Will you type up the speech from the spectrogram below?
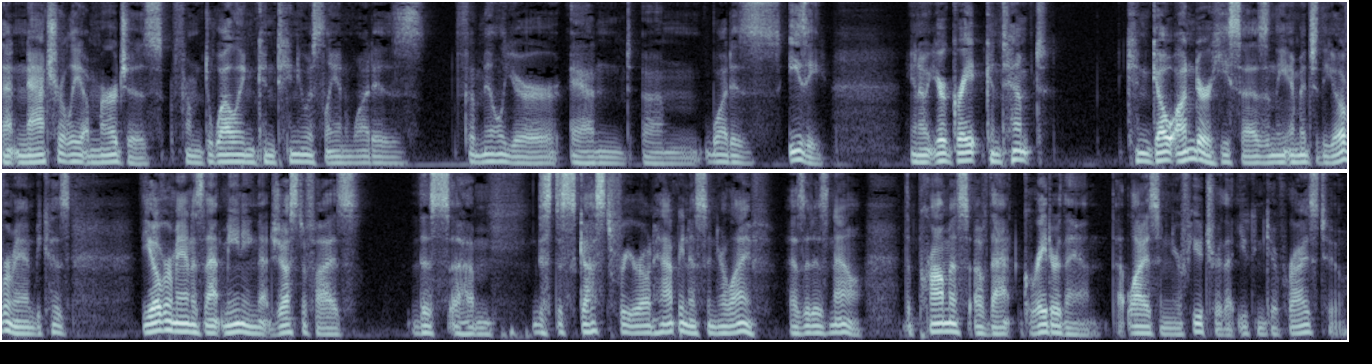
that naturally emerges from dwelling continuously in what is familiar and um, what is easy. You know, your great contempt can go under, he says, in the image of the overman, because the overman is that meaning that justifies this um, this disgust for your own happiness in your life as it is now. The promise of that greater than that lies in your future that you can give rise to.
